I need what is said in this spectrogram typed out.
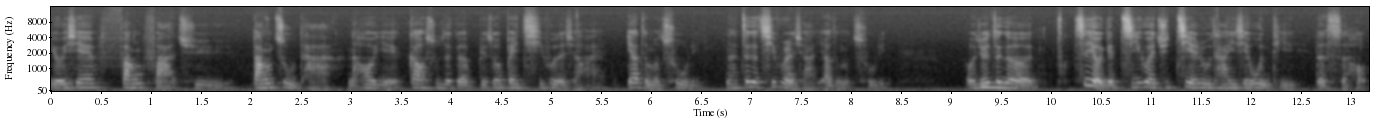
有一些方法去帮助他，然后也告诉这个，比如说被欺负的小孩要怎么处理，那这个欺负人小孩要怎么处理？我觉得这个是有一个机会去介入他一些问题的时候。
